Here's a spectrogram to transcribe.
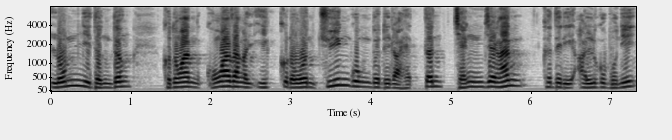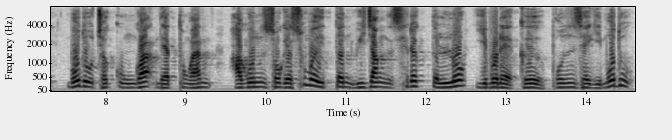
롬니 등등 그동안 공화당을 이끌어온 주인공들이라 했던 쟁쟁한 그들이 알고 보니 모두 적군과 내통한 아군 속에 숨어있던 위장 세력들로 이번에 그 본색이 모두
